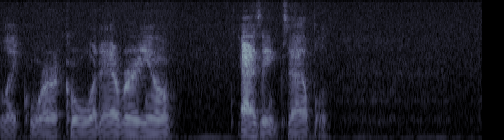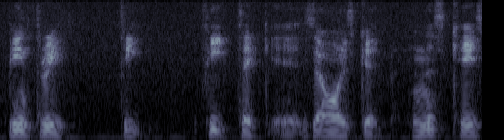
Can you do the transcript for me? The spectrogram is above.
like work or whatever, you know, as an example, being three feet feet thick is always good. In this case,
